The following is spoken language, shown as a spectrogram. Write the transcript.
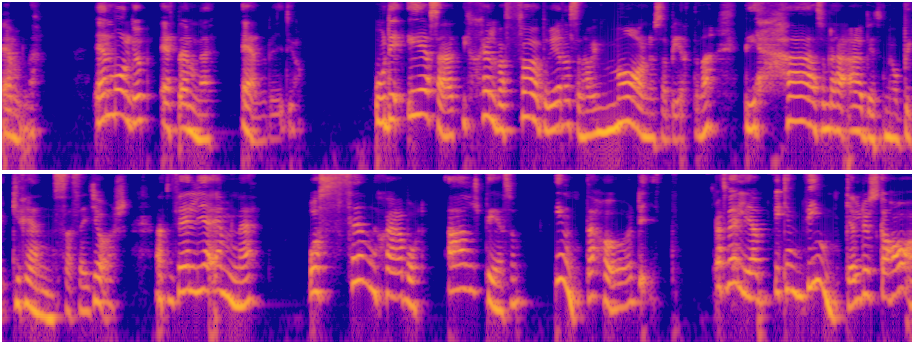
ämne. En målgrupp, ett ämne, en video. Och det är så här att i själva förberedelserna och i manusarbetena, det är här som det här arbetet med att begränsa sig görs. Att välja ämne och sen skära bort allt det som inte hör dit. Att välja vilken vinkel du ska ha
